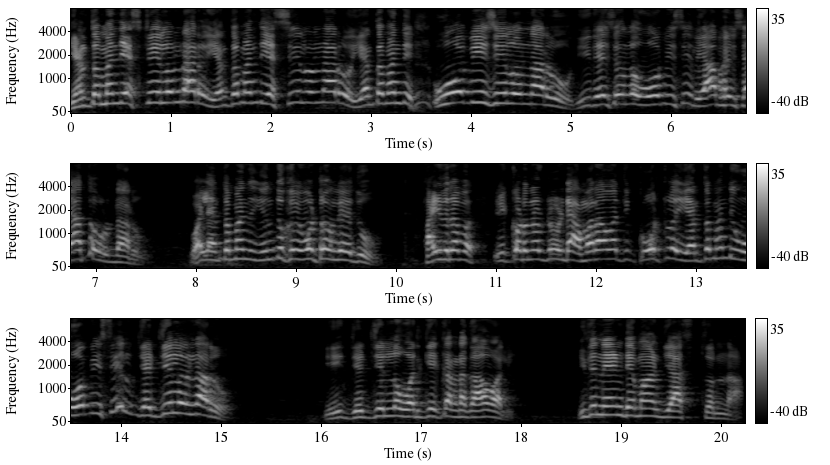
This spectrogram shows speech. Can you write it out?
ఎంతమంది ఎస్టీలు ఉన్నారు? ఎంతమంది ఎస్సీలు ఉన్నారు? ఎంతమంది ఓబీసీలు ఉన్నారు? ఈ దేశంలో ఓబీసీలు యాభై శాతం ఉన్నారు. వాళ్ళు ఎంతమంది ఎందుకు ఇవ్వటం లేదు? హైదరాబాద్ ఇక్కడ ఉన్నటువంటి అమరావతి కోర్టులో ఎంతమంది ఓబీసీలు జడ్జీలు ఉన్నారు? ఈ జడ్జీల్లో వర్గీకరణ కావాలి. ఇది నేను డిమాండ్ చేస్తున్నా.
